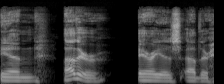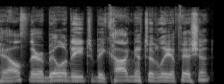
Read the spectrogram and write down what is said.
in other areas of their health, their ability to be cognitively efficient.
